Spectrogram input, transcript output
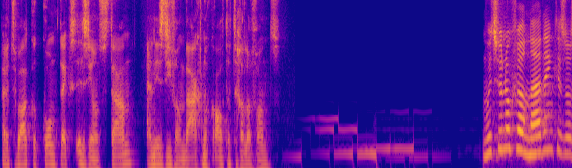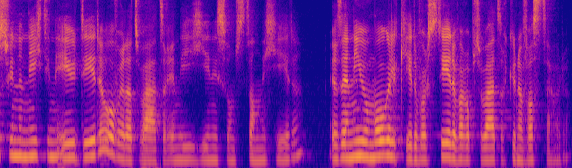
Uit welke context is die ontstaan en is die vandaag nog altijd relevant? Moeten we nog wel nadenken zoals we in de 19e eeuw deden over dat water en die hygiënische omstandigheden? Er zijn nieuwe mogelijkheden voor steden waarop ze water kunnen vasthouden.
